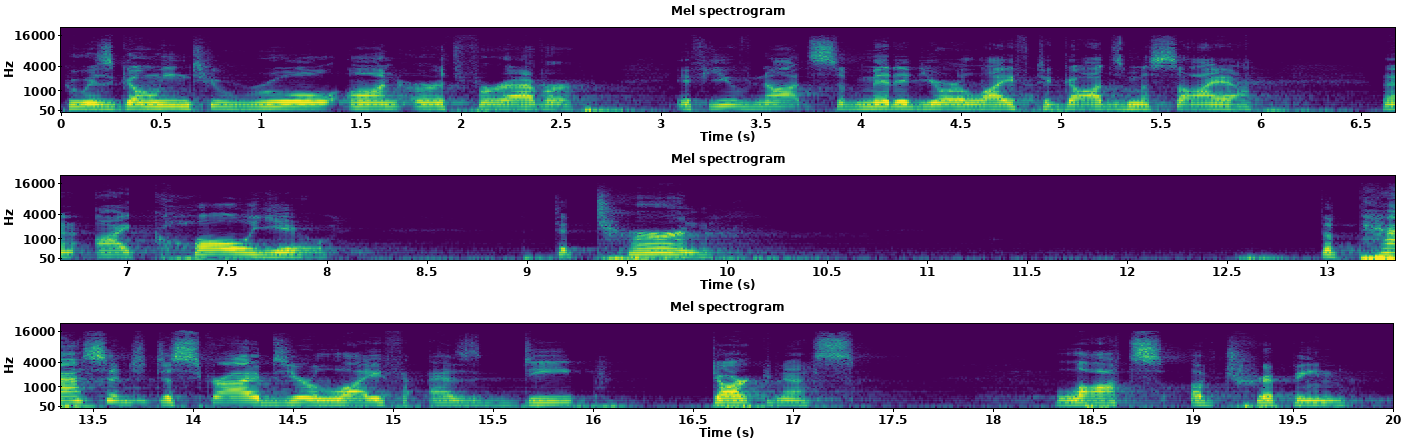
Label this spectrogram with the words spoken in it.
who is going to rule on earth forever, if you've not submitted your life to God's Messiah, then I call you to turn the passage describes your life as deep darkness, lots of tripping,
